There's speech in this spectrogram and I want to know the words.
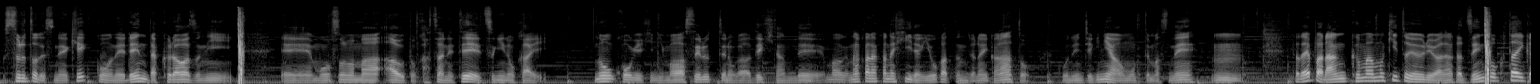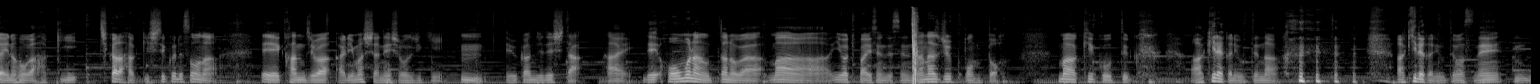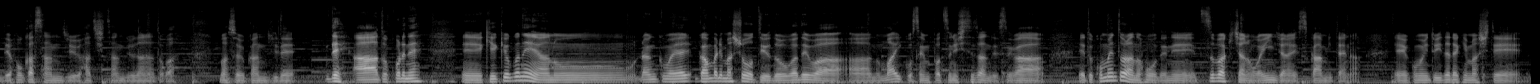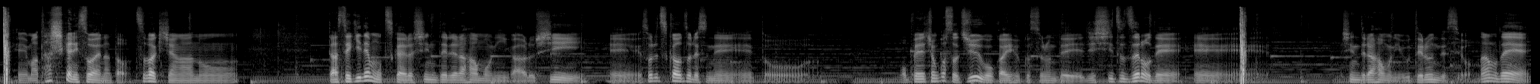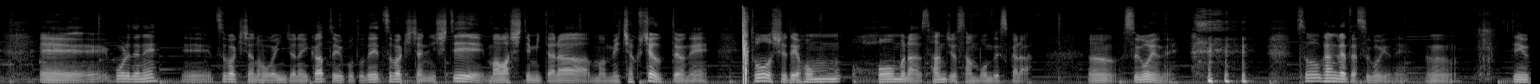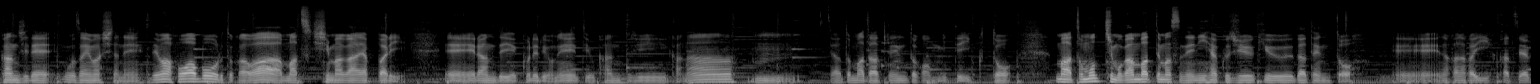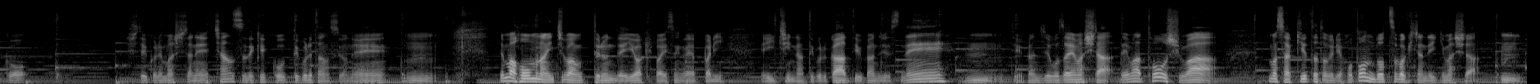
するとですね結構ね連打食らわずに、えー、もうそのままアウト重ねて次の回の攻撃に回せるっていうのができたんで、まあ、なかなかね、ヒーラー良かったんじゃないかなと、個人的には思ってますね。うん。ただやっぱランクマ向きというよりは、なんか全国大会の方が発揮、力発揮してくれそうな、えー、感じはありましたね、正直。うん。っていう感じでした。はい。で、ホームラン打ったのが、まあ、いわきパイセンですね、70本と。まあ結構売ってる、明らかに売ってんな。明らかに売ってますね。で、他38、37とか、まあそういう感じで。で、あとこれね、えー、結局ね、あのー、ランクも頑張りましょうという動画では、あのマイクを先発にしてたんですが、えっ、ー、と、コメント欄の方でね、椿ちゃんの方がいいんじゃないですかみたいな、えー、コメントいただきまして、えー、まあ確かにそうやなと。椿ちゃん、あの、打席でも使えるシンデレラハーモニーがあるし、えー、それ使うとですね、えっ、と、オペレーションコスト15回復するんで、実質ゼロで、えー、シンデレラハーモニー打てるんですよ。なので、えー、これでね、えー、椿ちゃんの方がいいんじゃないかということで、椿ちゃんにして回してみたら、まあ、めちゃくちゃ打ったよね。投手でホームラン33本ですから。うん、すごいよね。そう考えたらすごいよね。うん。っていう感じでございましたね。で、まあ、フォアボールとかは、まあ、月島がやっぱり、えー、選んでくれるよねっていう感じかな。うん。であとまあ打点とかを見ていくと、まあ、ともっちも頑張ってますね、219打点と、えー、なかなかいい活躍をしてくれましたね。チャンスで結構打ってくれたんですよね。うん。で、まあ、ホームラン1番打ってるんで、岩木パイセンがやっぱり1位になってくるかという感じですね。うん。っていう感じでございました。で、まあ、投手は、まあ、さっき言った通り、ほとんど椿ちゃんでいきました。うん。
